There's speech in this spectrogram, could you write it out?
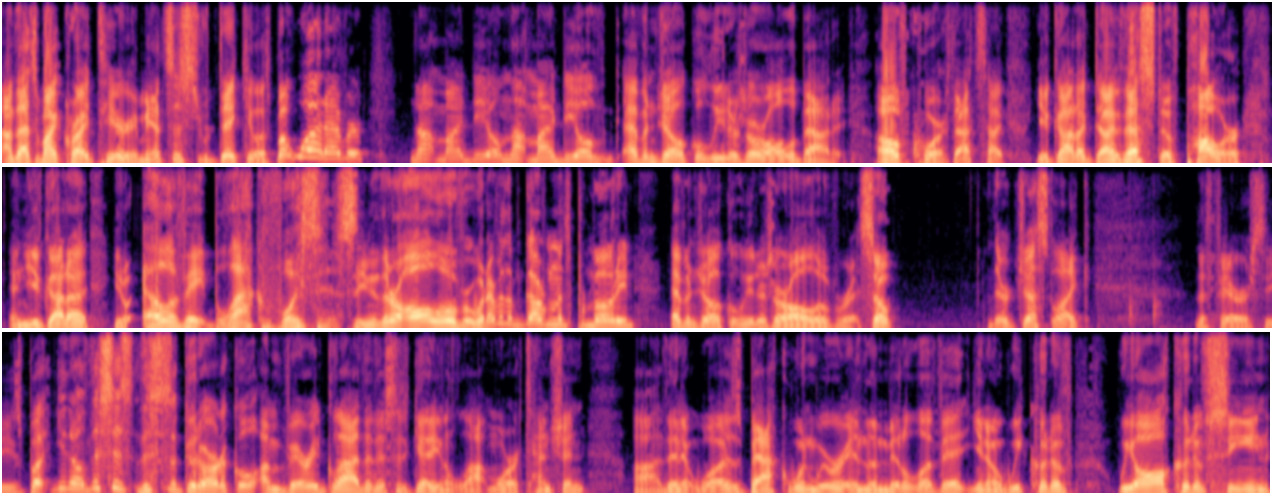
uh, that's my criteria. I mean, it's just ridiculous, but whatever. Not my deal. Not my deal. Evangelical leaders are all about it. Of course, that's how you gotta divest of power, and you've gotta you know elevate black voices. You know, they're all over whatever the government's promoting. Evangelical leaders are all over it. So they're just like the Pharisees. But you know, this is this is a good article. I'm very glad that this is getting a lot more attention uh, than it was back when we were in the middle of it. You know, we could have, we all could have seen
